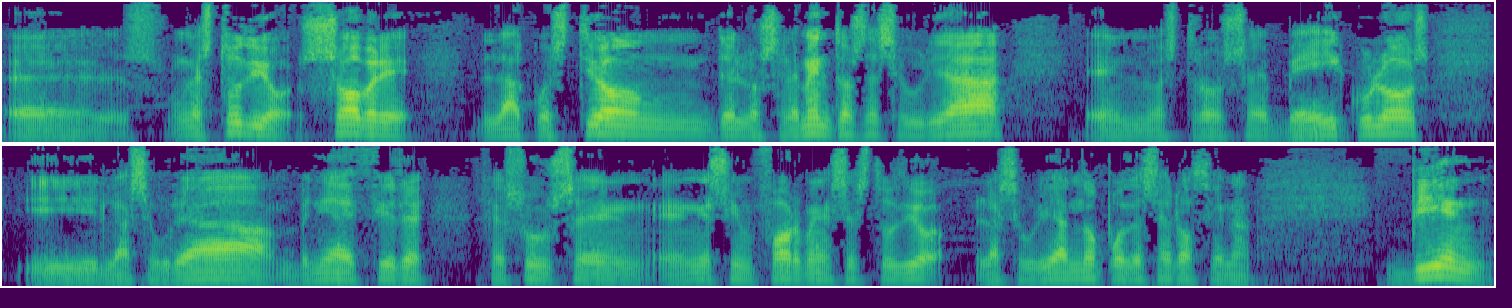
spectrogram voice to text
eh, un estudio sobre la cuestión de los elementos de seguridad en nuestros eh, vehículos y la seguridad, venía a decir eh, Jesús en, ese informe, en ese estudio, la seguridad no puede ser opcional. Bien,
